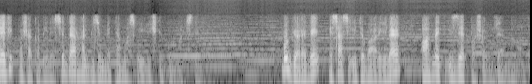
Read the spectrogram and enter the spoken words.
Tevfik Paşa kabinesi derhal bizimle temas ve ilişki kurmak istedi. Bu görevi esas itibariyle Ahmet İzzet Paşa üzerine aldı.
